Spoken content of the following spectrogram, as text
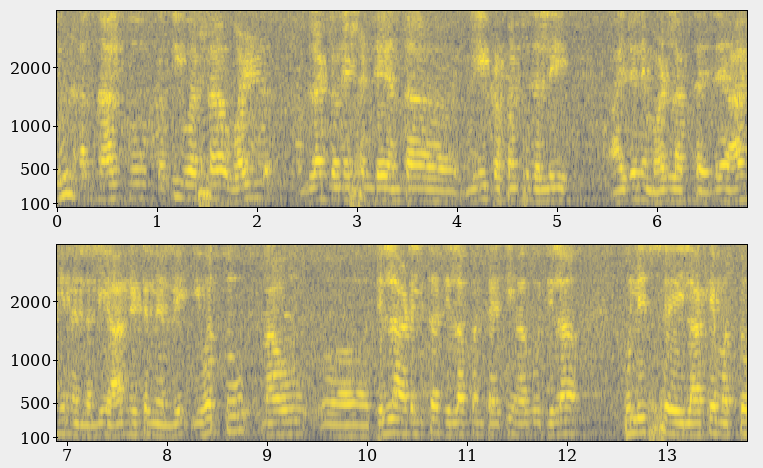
ಜೂನ್ ಹದಿನಾಲ್ಕು ಪ್ರತಿ ವರ್ಷ ವರ್ಲ್ಡ್ ಬ್ಲಡ್ ಡೊನೇಷನ್ ಡೇ ಅಂತ ಇಡೀ ಪ್ರಪಂಚದಲ್ಲಿ ಆಯೋಜನೆ ಮಾಡಲಾಗ್ತಾ ಇದೆ. ಆ ಹಿನ್ನೆಲೆಯಲ್ಲಿ, ಆ ನಿಟ್ಟಿನಲ್ಲಿ ಇವತ್ತು ನಾವು ಜಿಲ್ಲಾ ಆಡಳಿತ, ಜಿಲ್ಲಾ ಪಂಚಾಯತಿ ಹಾಗೂ ಜಿಲ್ಲಾ ಪೊಲೀಸ್ ಇಲಾಖೆ ಮತ್ತು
